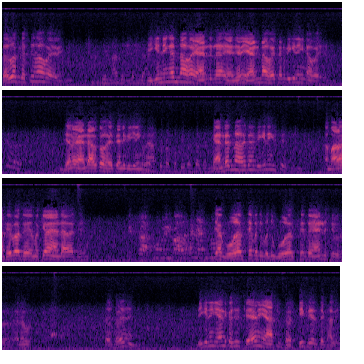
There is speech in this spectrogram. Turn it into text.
શરૂઆત કશું ના હોય બિગિનિંગ જ ના હોય એન્ડ ના જેની એન્ડ ના હોય તેનું બિગિનિંગ ના હોય. જેનો એન્ડ આવતો હોય તેની બિગિનિંગ હોય. એન્ડ જ ના હોય તેની બિગિનિંગ છે. આ માળા ફેરવો છે એમાં કયો એન્ડ આવે છે? જ્યાં ગોળ છે બધું બધું ગોળ છે તો એન્ડ શું? અને બિગિનિંગ એન્ડ કશું છે નહીં આ તો દ્રષ્ટિ ફેર છે ખાલી.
